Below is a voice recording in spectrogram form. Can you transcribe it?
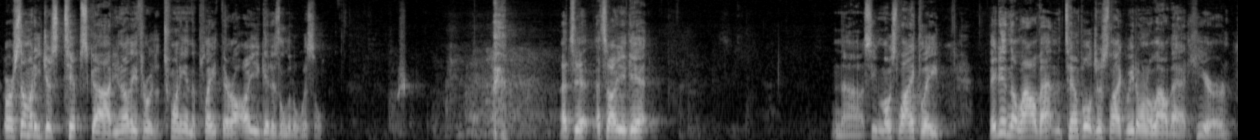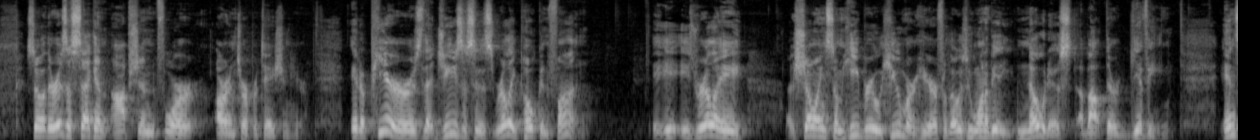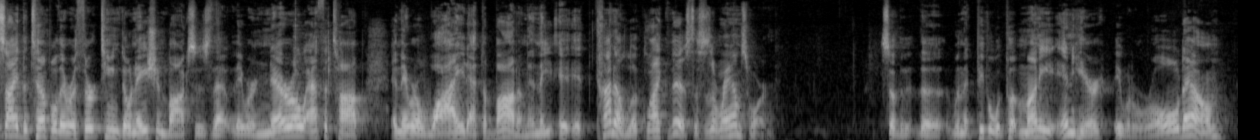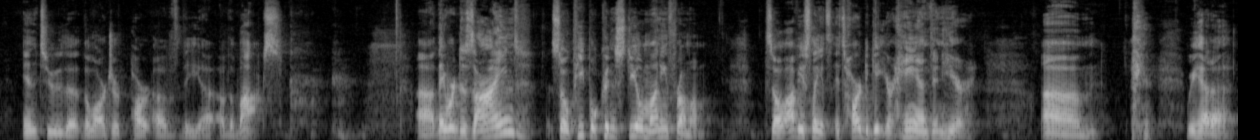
Or if somebody just tips God, you know, they throw 20 in the plate there, all you get is a little whistle. That's it, that's all you get. No, see, most likely they didn't allow that in the temple, just like we don't allow that here. So there is a second option for our interpretation here. It appears that Jesus is really poking fun. He's really showing some Hebrew humor here for those who want to be noticed about their giving. Inside the temple, there were 13 donation boxes that they were narrow at the top and they were wide at the bottom. And they, it, it kind of looked like this. This is a ram's horn. So the, the, when the people would put money in here, it would roll down into the, the larger part of the, uh, of the box. Uh, they were designed so people couldn't steal money from them. So obviously, it's, it's hard to get your hand in here. Um, we had a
